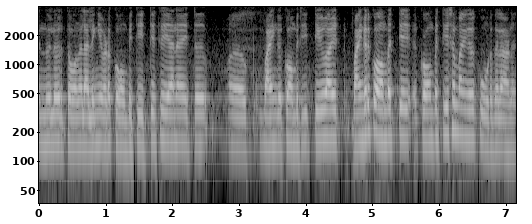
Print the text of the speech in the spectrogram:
എന്നുള്ളൊരു തോന്നൽ അല്ലെങ്കിൽ ഇവിടെ കോമ്പറ്റീറ്റ് ചെയ്യാനായിട്ട് ഭയങ്കര കോമ്പറ്റീറ്റീവായിട്ട് ഭയങ്കര കോമ്പറ്റി കോമ്പറ്റീഷൻ ഭയങ്കര കൂടുതലാണ്.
